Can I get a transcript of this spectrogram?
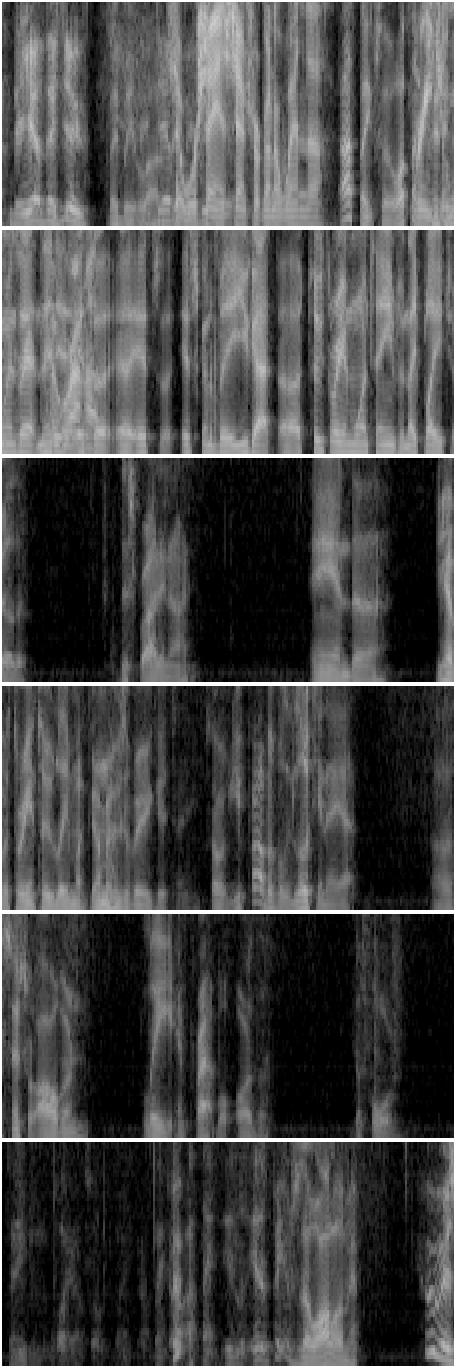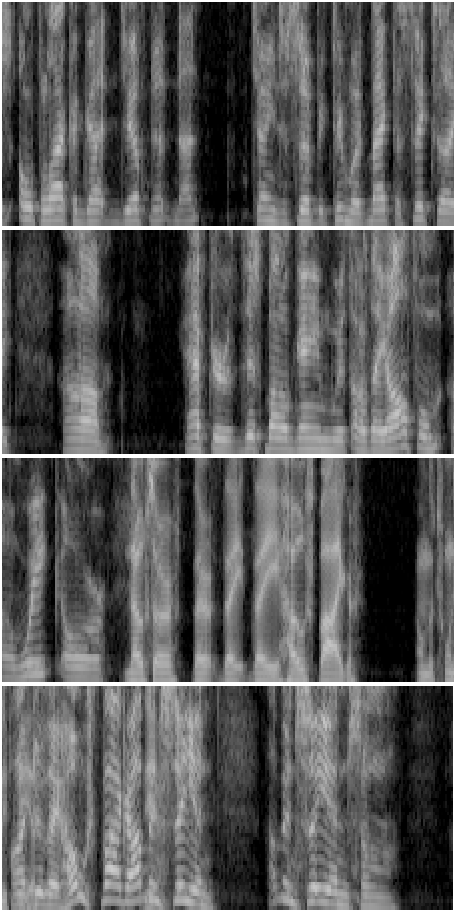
Yeah, they do. they beat a They lot of definitely So we're saying that. Central going to win the. I think so. I think region. Central wins that, and then it, it's a, uh, it's a, it's going to be you got uh, two, three, and one teams, and they play each other this Friday night, and uh, you have a three and two Lee Montgomery, who's a very good team. So you're probably looking at uh, Central Auburn, Lee, and Prattville are the the four teams in the playoffs. I think. I think. I think it, it appears as though all of them have. Who is Opelika got, Jeff? Not, change the subject too much. Back to 6A. Um, after this ball game, with are they off a a week or No, sir. They they they host Vigor on the twenty fifth. or do they host Vigor? I've been seeing, I've been seeing some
